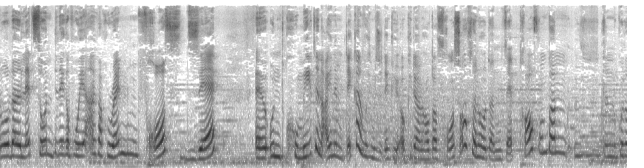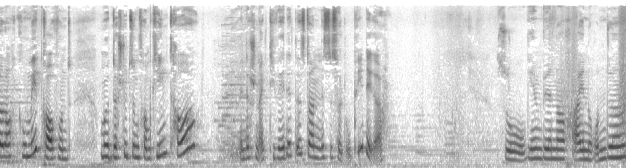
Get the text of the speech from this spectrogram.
Oder letzte Runde, Digga, wo ihr einfach random Frost, Sepp äh, und Komet in einem Deck hat, wo ich mir so denke, okay, dann haut er Frost auf, dann haut er einen Sepp drauf und dann, dann kommt er noch Komet drauf und mit Unterstützung vom King Tower. Wenn das schon activated ist, dann ist es halt OP, Digga. So, gehen wir noch eine Runde.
